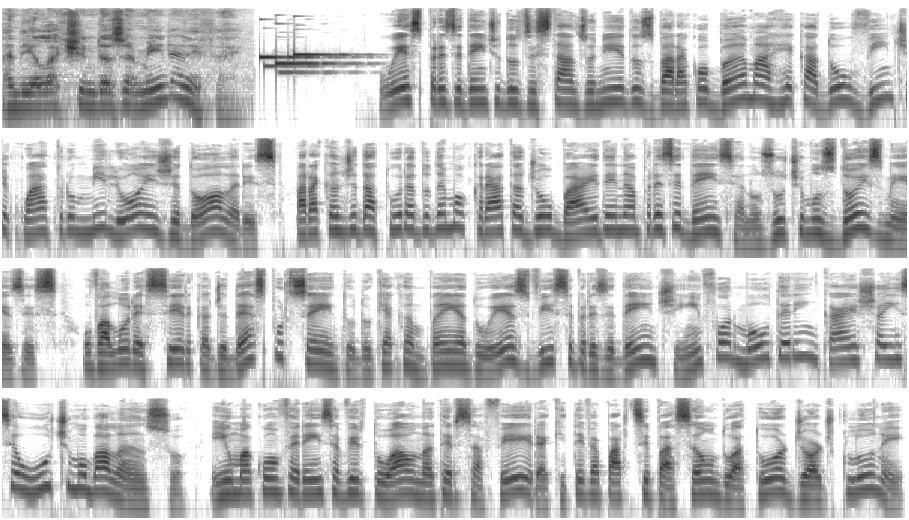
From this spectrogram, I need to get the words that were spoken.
and the election doesn't mean anything. O ex-presidente dos Estados Unidos, Barack Obama, arrecadou 24 milhões de dólares para a candidatura do democrata Joe Biden à presidência nos últimos dois meses. O valor é cerca de 10% do que a campanha do ex-vice-presidente informou ter em caixa em seu último balanço. Em uma conferência virtual na terça-feira, que teve a participação do ator George Clooney,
